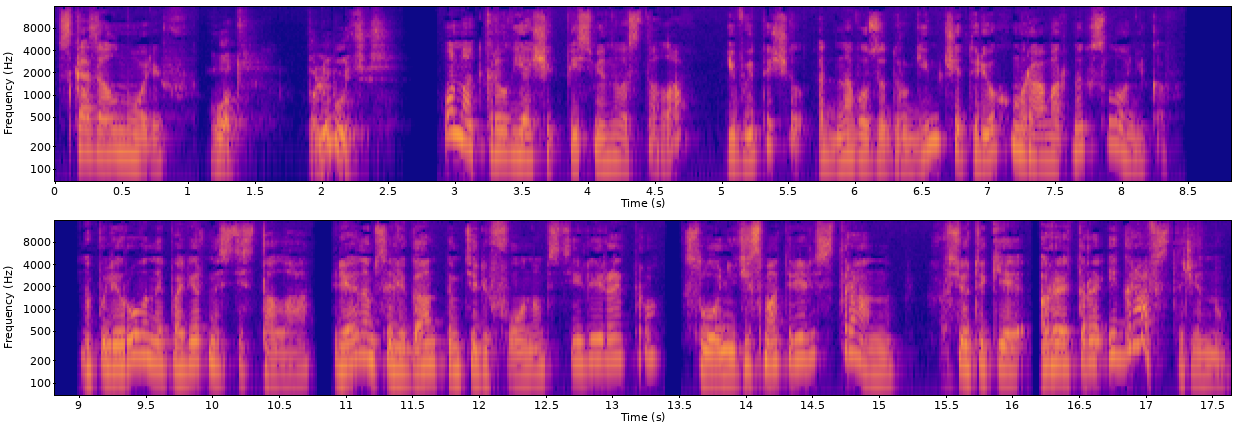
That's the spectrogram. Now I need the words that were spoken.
Сказал Морев. Вот, полюбуйтесь Он открыл ящик письменного стола и вытащил одного за другим четырех мраморных слоников. На полированной поверхности стола, рядом с элегантным телефоном в стиле ретро, слоники смотрелись странно. Все-таки ретро-игра в старину,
